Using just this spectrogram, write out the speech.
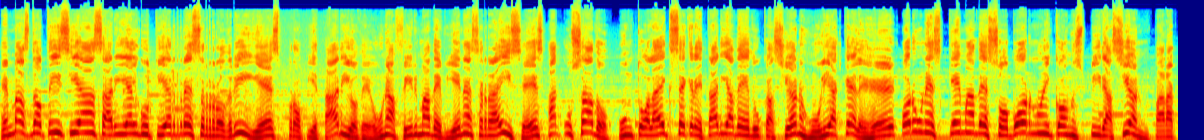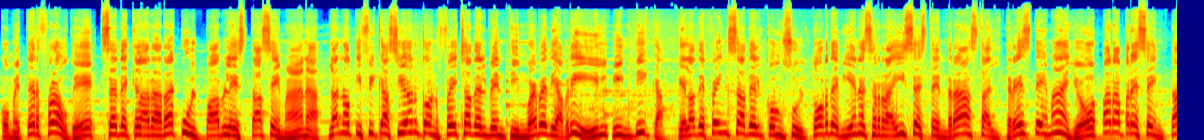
En más noticias, Ariel Gutiérrez Rodríguez, propietario de una firma de bienes raíces, acusado junto a la exsecretaria de Educación Julia Kelleher por un esquema de soborno y conspiración para cometer fraude, se declarará culpable esta semana. La notificación con fecha del 29 de abril indica que la defensa del consultor de bienes raíces tendrá hasta el 3 de mayo para presentar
